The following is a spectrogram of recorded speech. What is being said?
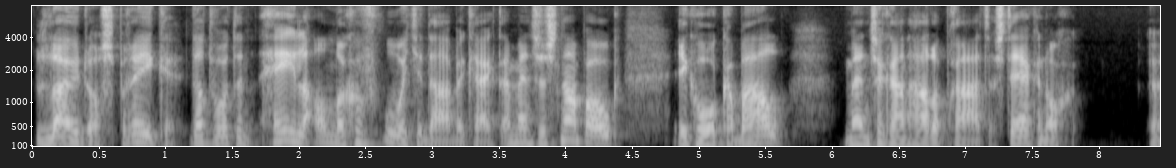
luider spreken. Dat wordt een hele ander gevoel wat je daarbij krijgt. En mensen snappen ook, ik hoor kabaal, mensen gaan harder praten. Sterker nog, uh,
